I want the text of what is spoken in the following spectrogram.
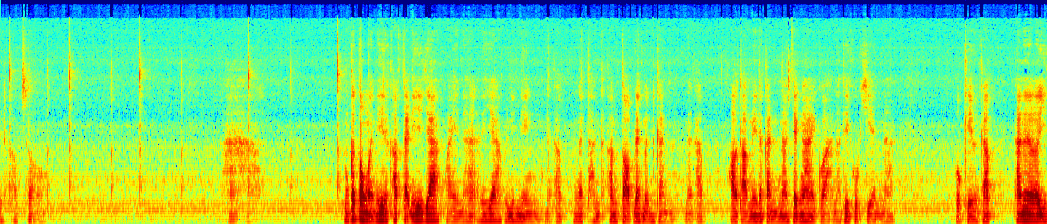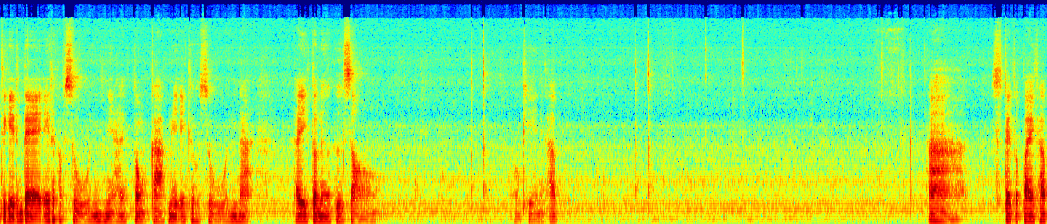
x เท่ากับ 2อ่า มันก็ตรงกับนี้นะครับแต่นี่ยากไปนะฮะนี่ยากไปนิดหนึ่งนะครับมันก็ทันคำตอบได้เหมือนกันนะครับเอาตามนี้แล้วกันน่าจะง่ายกว่านะที่กูเขียนนะโอเคไหมครับถ้าเราอินทิเกรตตั้งแต่ x เท่ากับ0เนี่ยตรงกราฟมี x เท่ากับ0นะแล้วอีกตัวหนึ่งก็คือ 2 โอเคนะครับอ่าสเต็ปต่อไปครับ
